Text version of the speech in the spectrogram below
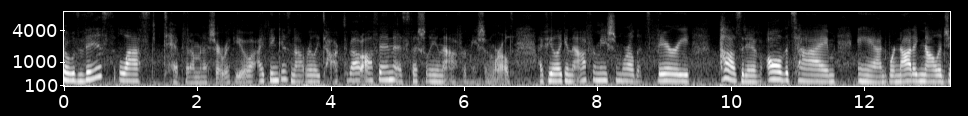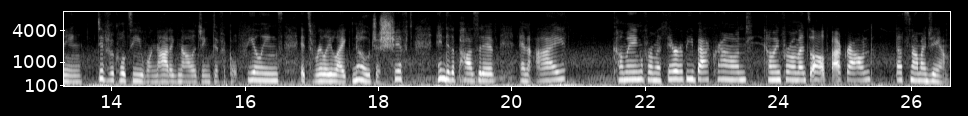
So, this last tip that I'm going to share with you, I think is not really talked about often, especially in the affirmation world. I feel like in the affirmation world, it's very positive all the time, and we're not acknowledging difficulty, we're not acknowledging difficult feelings. It's really like, no, just shift into the positive. And I, coming from a therapy background, coming from a mental health background, that's not my jam.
